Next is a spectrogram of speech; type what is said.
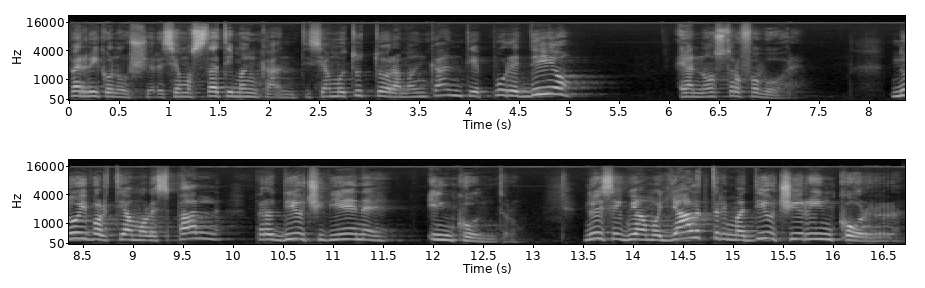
per riconoscere, siamo stati mancanti, siamo tuttora mancanti, eppure Dio è a nostro favore. Noi voltiamo le spalle, però Dio ci viene incontro. Noi seguiamo gli altri, ma Dio ci rincorre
